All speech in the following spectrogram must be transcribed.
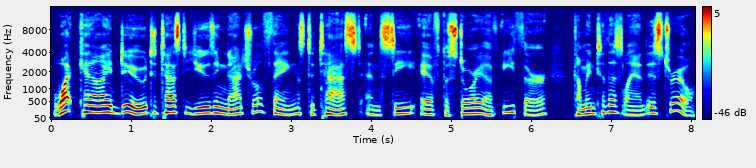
What can I do to test using natural things to test and see if the story of Ether coming to this land is true?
